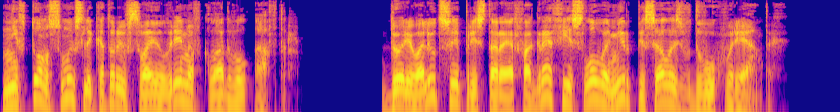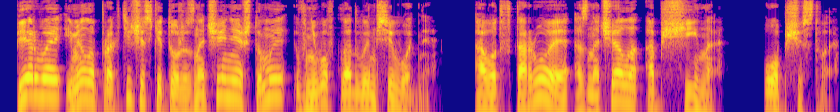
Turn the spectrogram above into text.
не в том смысле, который в свое время вкладывал автор. До революции при старой орфографии слово «мир» писалось в двух вариантах. Первое имело практически то же значение, что мы в него вкладываем сегодня а вот второе означало «община», «общество».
